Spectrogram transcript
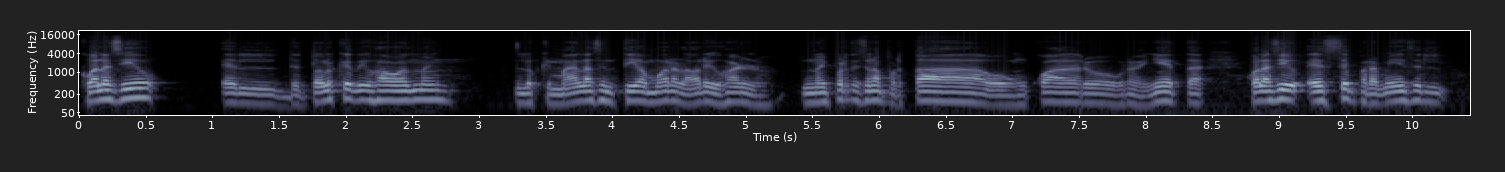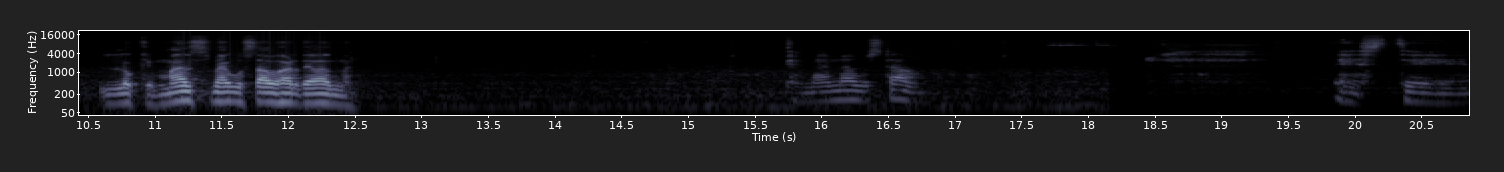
¿cuál ha sido el de todo lo que dibujado Batman, lo que más le ha sentido amor a la hora de dibujarlo? No importa si es una portada o un cuadro o una viñeta, ¿cuál ha sido? Este para mí es el, lo que más me ha gustado dibujar de Batman. Que más me ha gustado. Este.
